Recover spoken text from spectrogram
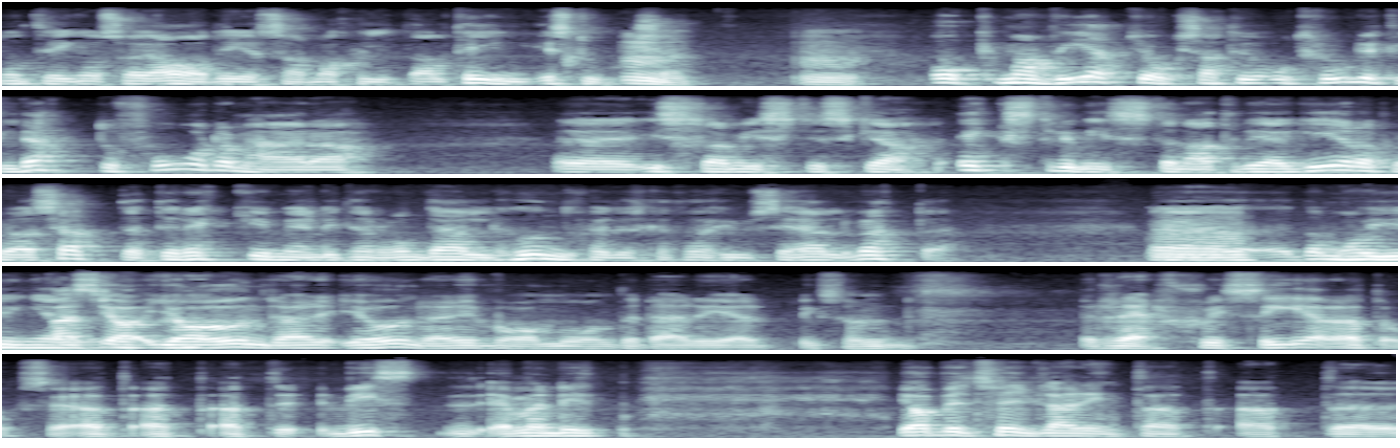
någonting och säger ja det är samma skit allting i stort sett. Och man vet ju också att det är otroligt lätt att få de här eh, islamistiska extremisterna att reagera på det här sättet. Det räcker ju med en liten rondellhund för att det ska ta hus i helvete. Eh, de har ju ingen... Fast jag, jag, undrar, jag undrar i vad mån det där är liksom regisserat också. Att, att, att, visst, jag, men det, jag betvivlar inte att, att eh,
